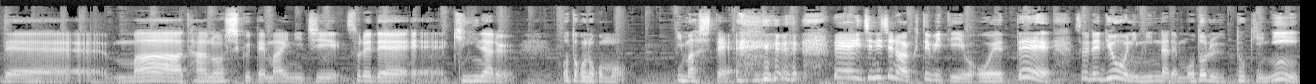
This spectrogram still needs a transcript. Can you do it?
で、まあ、楽しくて毎日、それで、えー、気になる男の子もいまして で、一日のアクティビティを終えて、それで寮にみんなで戻るときに、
